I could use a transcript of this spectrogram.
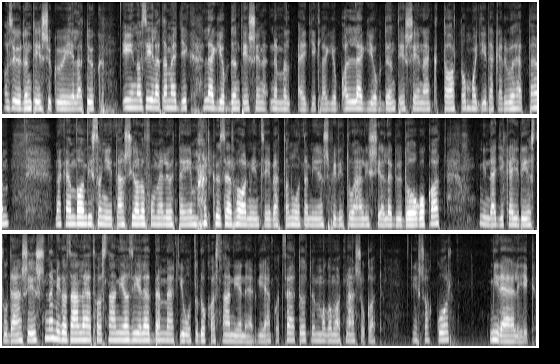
az ő döntésük, ő életük. Én az életem egyik legjobb döntésének, nem egyik legjobb, a legjobb döntésének tartom, hogy ide kerülhettem. Nekem van viszonyítási alapom előtte, én már közel 30 évet tanultam ilyen spirituális jellegű dolgokat, mindegyik egy résztudás, és nem igazán lehet használni az életben, mert jó tudok használni energiákat, feltöltöm magamat, másokat. És akkor mire elég?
